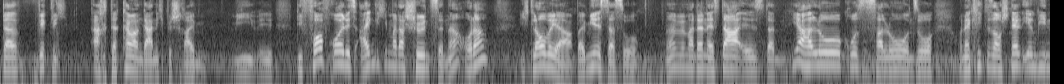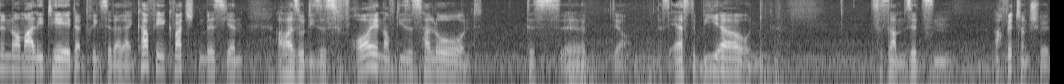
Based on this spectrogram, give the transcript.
da wirklich, ach, da kann man gar nicht beschreiben. Wie, die Vorfreude ist eigentlich immer das Schönste, ne? Oder? Ich glaube ja. Bei mir ist das so. Ne? Wenn man dann erst da ist, dann ja hallo, großes Hallo und so. Und dann kriegt es auch schnell irgendwie eine Normalität. Dann trinkst du da deinen Kaffee, quatscht ein bisschen. Aber so dieses Freuen auf dieses Hallo und das, äh, ja, das erste Bier und zusammensitzen. Ach, wird schon schön.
